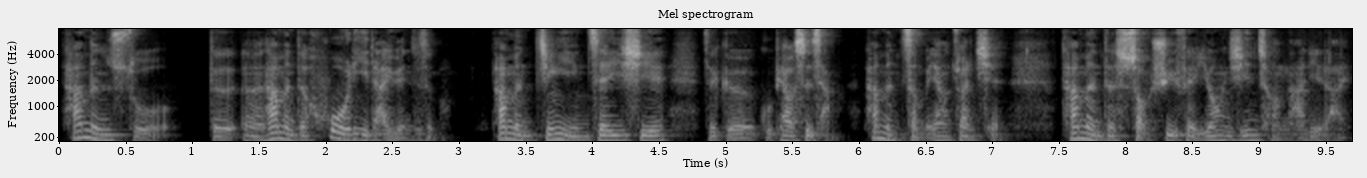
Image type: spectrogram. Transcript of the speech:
他们所的呃，他们的获利来源是什么？他们经营这一些这个股票市场，他们怎么样赚钱？他们的手续费佣金从哪里来？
